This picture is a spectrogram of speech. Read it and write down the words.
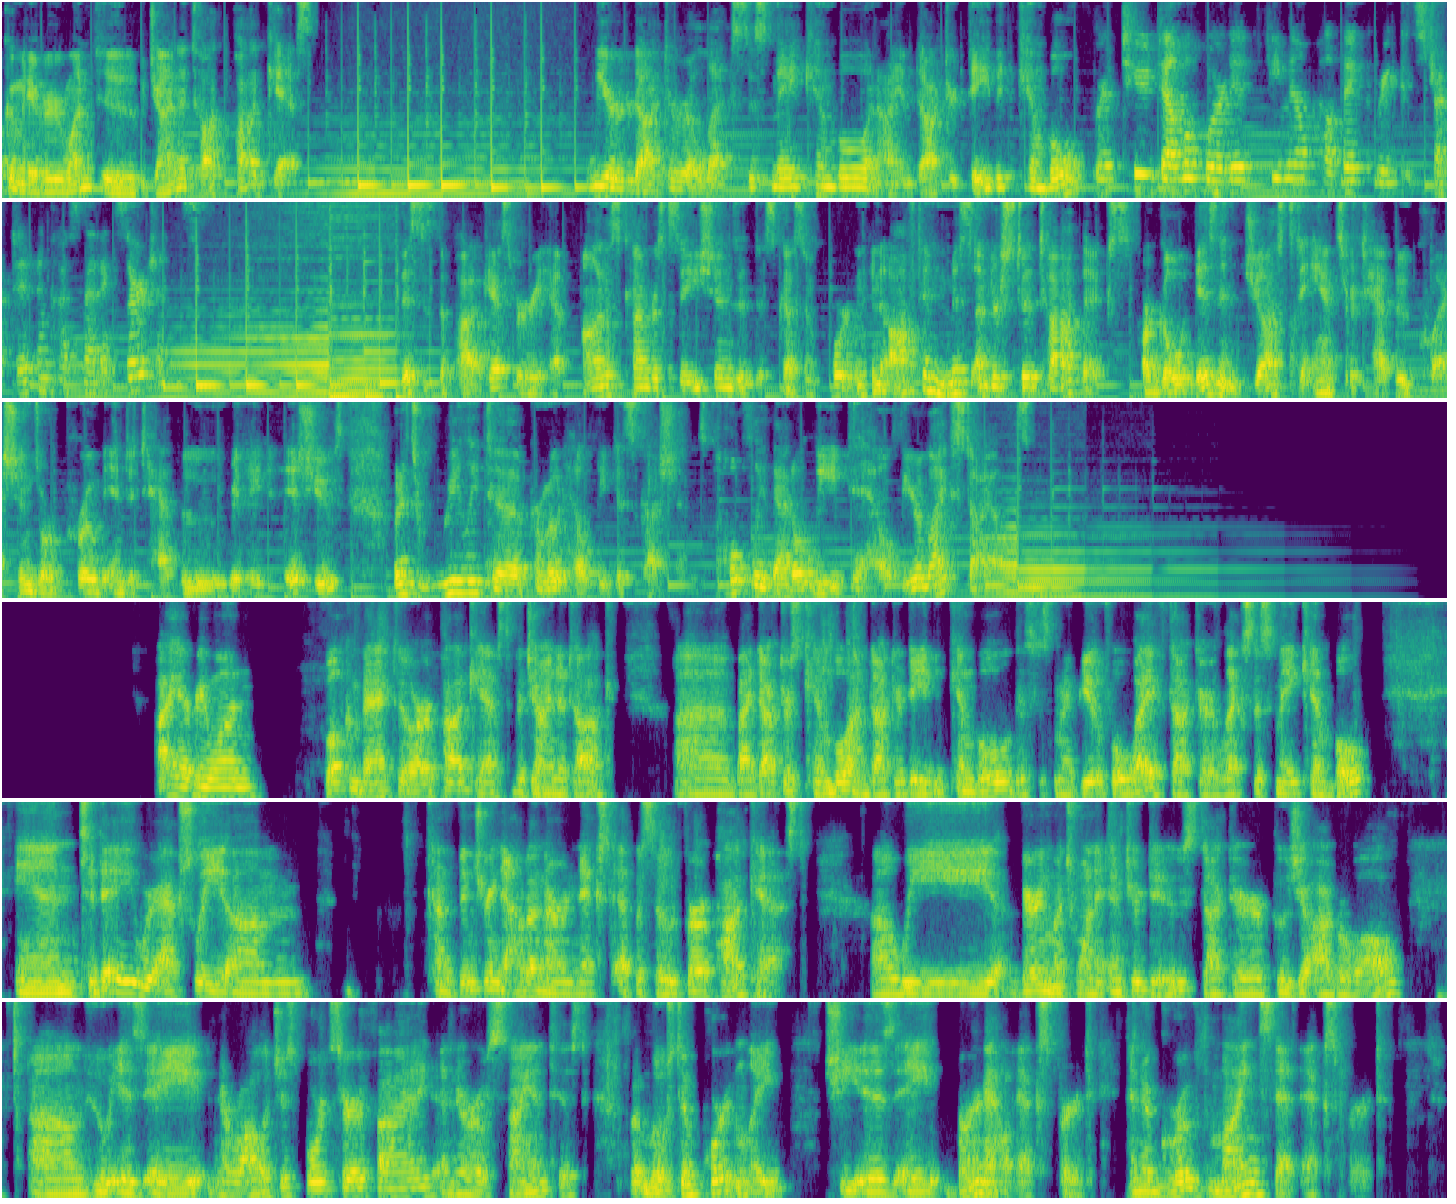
Welcome, everyone, to Vagina Talk Podcast. We are Dr. Alexis May Kimble, and I am Dr. David Kimble. We're two double boarded female pelvic reconstructive and cosmetic surgeons. This is the podcast where we have honest conversations and discuss important and often misunderstood topics. Our goal isn't just to answer taboo questions or probe into taboo related issues, but it's really to promote healthy discussions. Hopefully, that'll lead to healthier lifestyles. Hi, everyone. Welcome back to our podcast, Vagina Talk. Uh, by Doctors Kimble. I'm Dr. David Kimble. This is my beautiful wife, Dr. Alexis May Kimble. And today we're actually um, kind of venturing out on our next episode for our podcast. Uh, we very much want to introduce Dr. Puja Aggarwal, um, who is a neurologist board certified, a neuroscientist, but most importantly, she is a burnout expert and a growth mindset expert.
